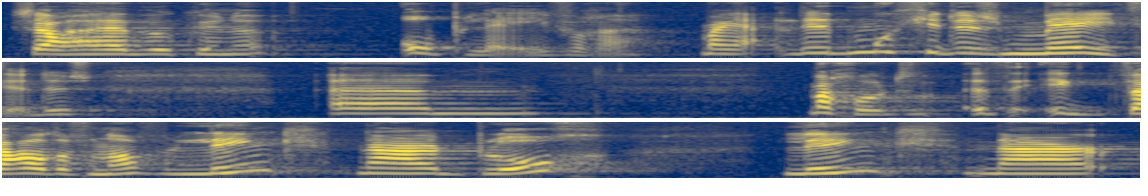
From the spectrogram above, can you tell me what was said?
zou hebben kunnen opleveren. Maar ja, dit moet je dus meten. Dus, um, maar goed, ik dwaalde vanaf. Link naar het blog. Link naar uh,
